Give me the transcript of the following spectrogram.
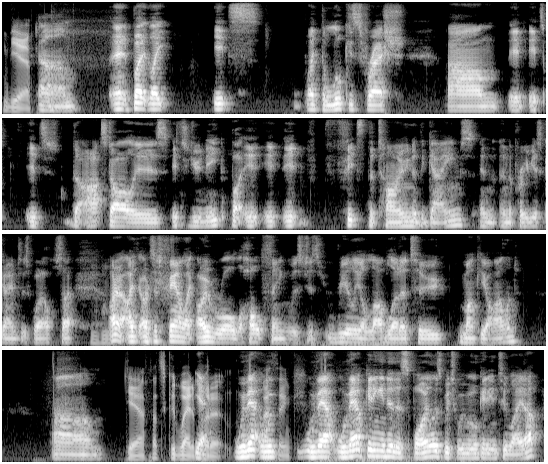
Yeah. Um, and, but like it's like the look is fresh. Um, it, it's it's the art style is it's unique, but it, it, it fits the tone of the games and, and the previous games as well. So Mhm. I, I I just found like overall the whole thing was just really a love letter to Monkey Island. Um, Yeah, that's a good way to Yeah. put it. without I with- think. without without getting into the spoilers, which we will get into later.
